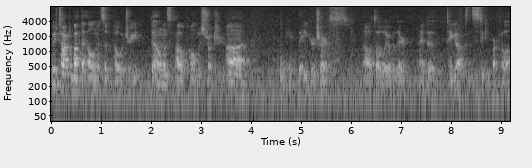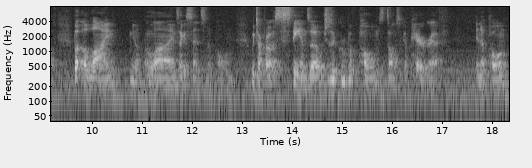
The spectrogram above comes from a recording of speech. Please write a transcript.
We've talked about the elements of poetry, the elements of how a poem is structured. Uh, okay, the anchor charts. Oh, it's all the way over there. I had to take it off because the sticky part fell off. But a line, you know, a line is like a sentence in a poem. We talked about a stanza, which is a group of poems. It's almost like a paragraph in a poem.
